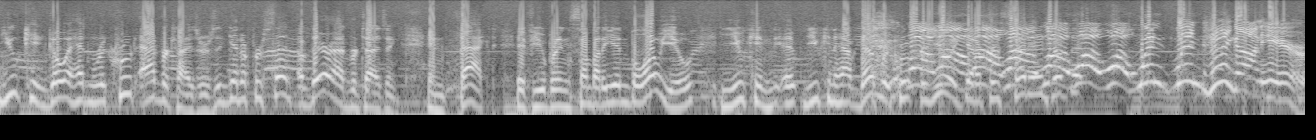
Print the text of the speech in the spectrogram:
you can go ahead and recruit advertisers and get a percent of their advertising. In fact, if you bring somebody in below you, you can you can have them recruit for you and get a percentage whoa, of the, whoa, whoa, when, when, hang on here.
